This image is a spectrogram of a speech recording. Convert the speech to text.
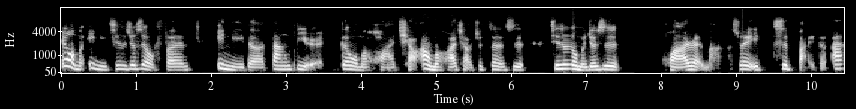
因为我们印尼其实就是有分印尼的当地人跟我们华侨啊，我们华侨就真的是，其实我们就是华人嘛，所以是白的啊。”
